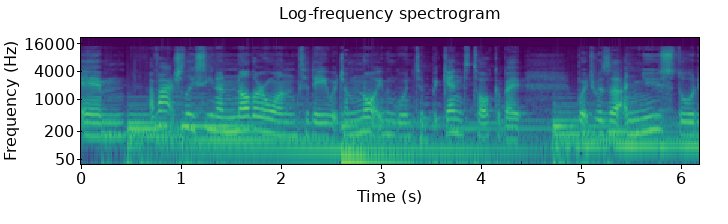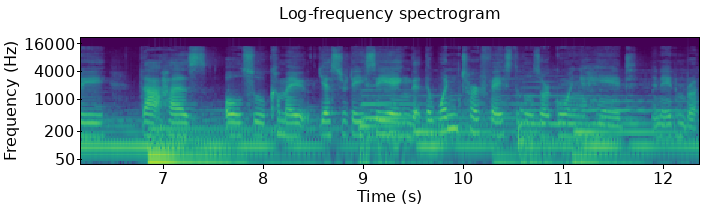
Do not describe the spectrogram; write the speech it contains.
um, I've actually seen another one today, which I'm not even going to begin to talk about, which was a, a news story that has also come out yesterday saying that the winter festivals are going ahead in Edinburgh.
